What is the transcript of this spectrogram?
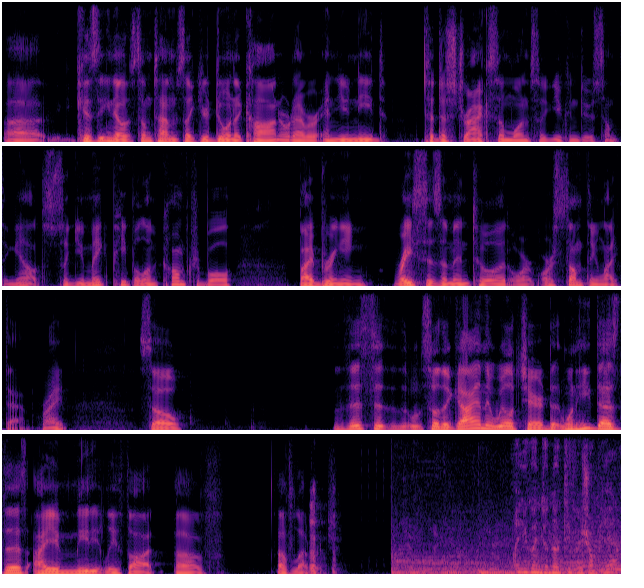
because you know sometimes like you're doing a con or whatever and you need to distract someone so you can do something else so you make people uncomfortable by bringing racism into it or or something like that right so this is so the guy in the wheelchair when he does this i immediately thought of of leverage Are you going to notify Jean-Pierre?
